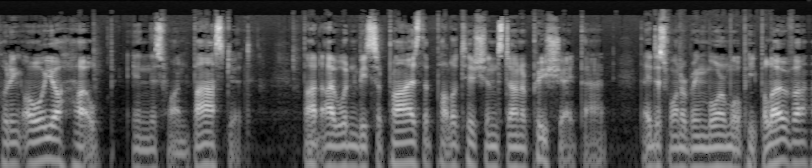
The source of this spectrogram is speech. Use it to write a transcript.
putting all your hope in this one basket. But I wouldn't be surprised that politicians don't appreciate that. They just want to bring more and more people over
